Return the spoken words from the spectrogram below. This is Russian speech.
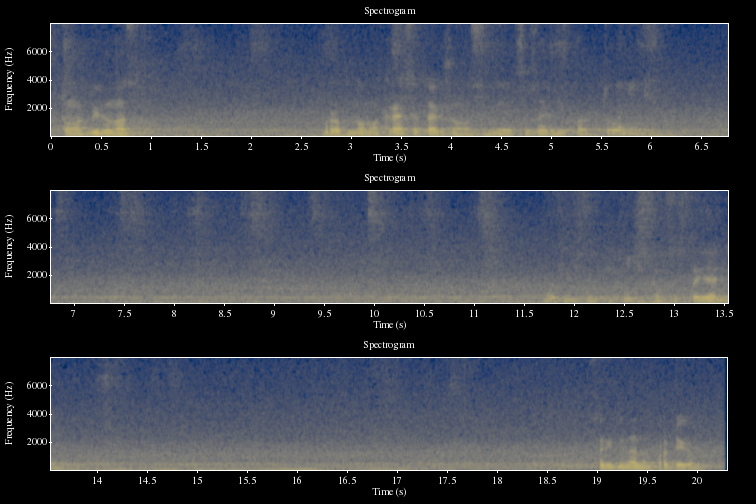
Автомобиль у нас в родном окрасе, также у нас имеются задние парктроники. В отличном техническом состоянии. Оригинальным пробегом.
